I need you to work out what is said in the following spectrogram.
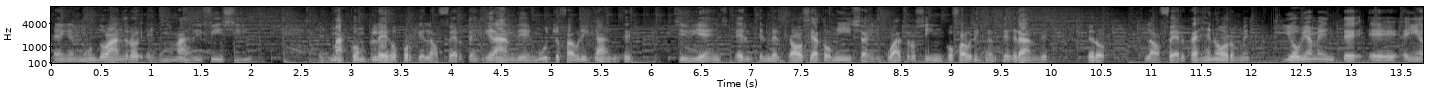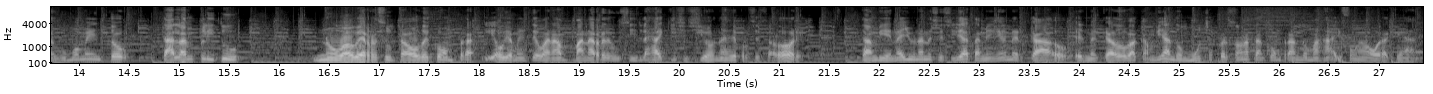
En el mundo Android es más difícil, es más complejo porque la oferta es grande, hay muchos fabricantes. Si bien el, el mercado se atomiza en 4 o 5 fabricantes grandes, pero la oferta es enorme y obviamente eh, en algún momento tal amplitud no va a haber resultados de compra y obviamente van a, van a reducir las adquisiciones de procesadores. También hay una necesidad, también el mercado, el mercado va cambiando. Muchas personas están comprando más iPhone ahora que antes.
